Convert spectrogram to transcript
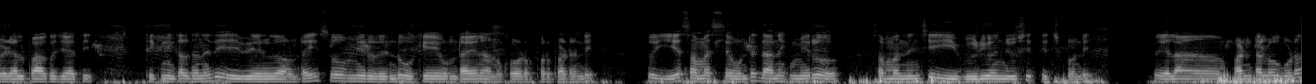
వెడల్పాకు జాతి టెక్నికల్స్ అనేది వేరుగా ఉంటాయి. సో మీరు రెండు ఒకే ఉంటాయని అనుకోవడం పొరపాటండి. సో ఏ సమస్య ఉంటే దానికి మీరు సంబంధించి ఈ వీడియోని చూసి తెచ్చుకోండి. ఎలా పంటలో కూడా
